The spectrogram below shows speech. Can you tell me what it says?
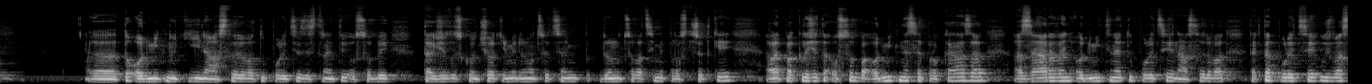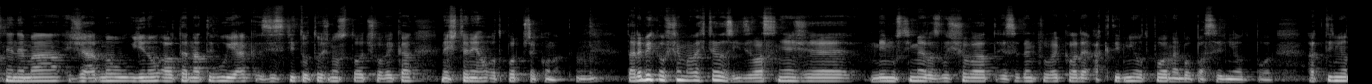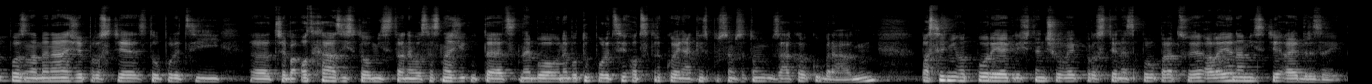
to odmítnutí následovat tu policii ze strany ty osoby, takže to skončilo těmi donucovacími, donucovacími prostředky, ale pak, když ta osoba odmítne se prokázat a zároveň odmítne tu policii následovat, tak ta policie už vlastně nemá žádnou jinou alternativu, jak zjistit totožnost toho člověka, než ten jeho odpor překonat. Mm-hmm. Tady bych ovšem ale chtěl říct vlastně, že my musíme rozlišovat, jestli ten člověk klade aktivní odpor nebo pasivní odpor. Aktivní odpor znamená, že prostě s tou policií eh, třeba odchází z toho místa nebo se snaží utéct nebo, nebo tu policii odstrkuje, nějakým způsobem se tomu zákroku brání. Pasivní odpor je, když ten člověk prostě nespolupracuje, ale je na místě a je drzej.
